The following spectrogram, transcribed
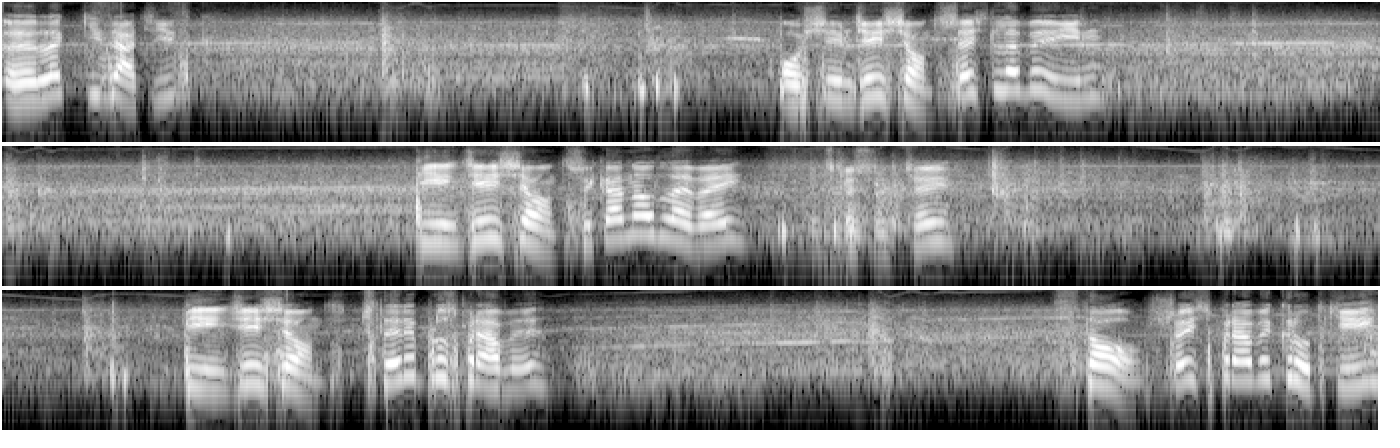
e, lekki zacisk. 80, 6 lewy in. 50, szykana od lewej. Troszkę szybciej. 50, 4 plus prawy. 100, 6 prawy krótki.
